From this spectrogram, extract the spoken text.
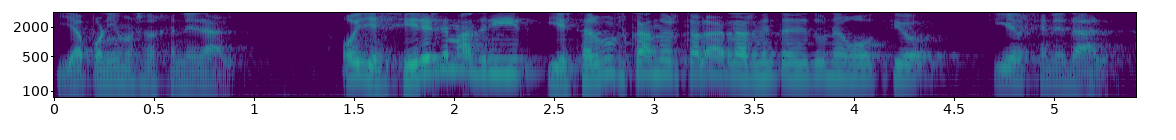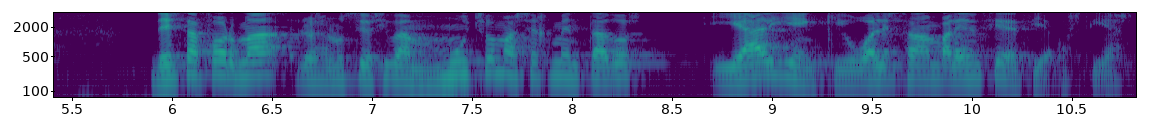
ya ponemos el general. Oye, si eres de Madrid y estás buscando escalar las ventas de tu negocio, y el general. De esta forma, los anuncios iban mucho más segmentados y alguien que igual estaba en Valencia decía, hostias,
